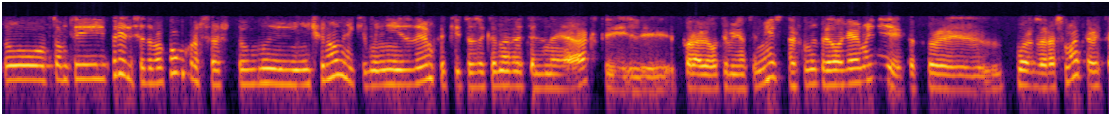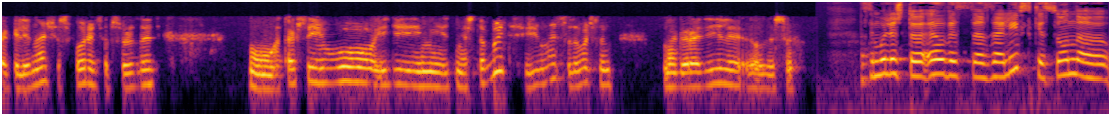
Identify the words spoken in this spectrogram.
то в том-то и прелесть этого конкурса, что мы не чиновники, мы не издаем какие-то законодательные акты или правила кабинета министров, мы предлагаем идеи, которые можно рассматривать так или иначе, спорить, обсуждать. Вот. Так что его идея имеет место быть, и мы с удовольствием наградили Элвиса. Тем более, что Элвис Заливскис, он э,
